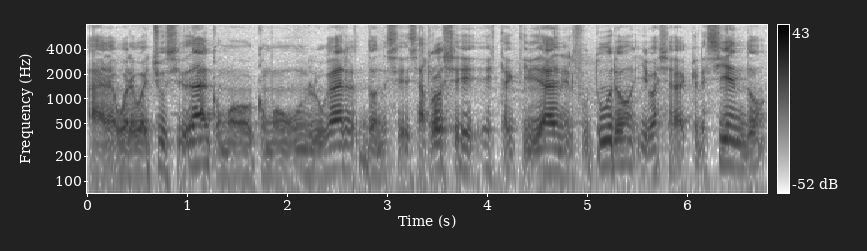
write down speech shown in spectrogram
a Gualeguaychú ciudad como, como un lugar donde se desarrolle esta actividad en el futuro y vaya creciendo.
